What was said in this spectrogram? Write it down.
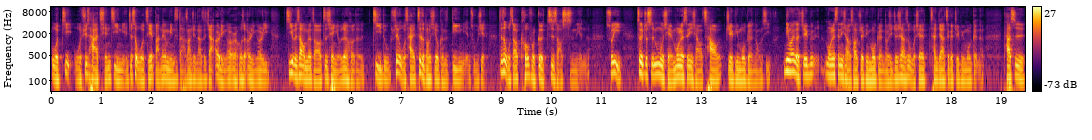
我记我去查前几年，就是我直接把那个名字打上去，然后再加二零二二或者二零二一，基本上我没有找到之前有任何的记录，所以我猜这个东西有可能是第一年出现。但是我知道 c o v e r Good 至少十年了，所以这就是目前摩根森利想要抄 J P Morgan 的东西。另外一个 J P 摩根森利想要抄 J P Morgan 的东西，就像是我现在参加这个 J P Morgan 的，它是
